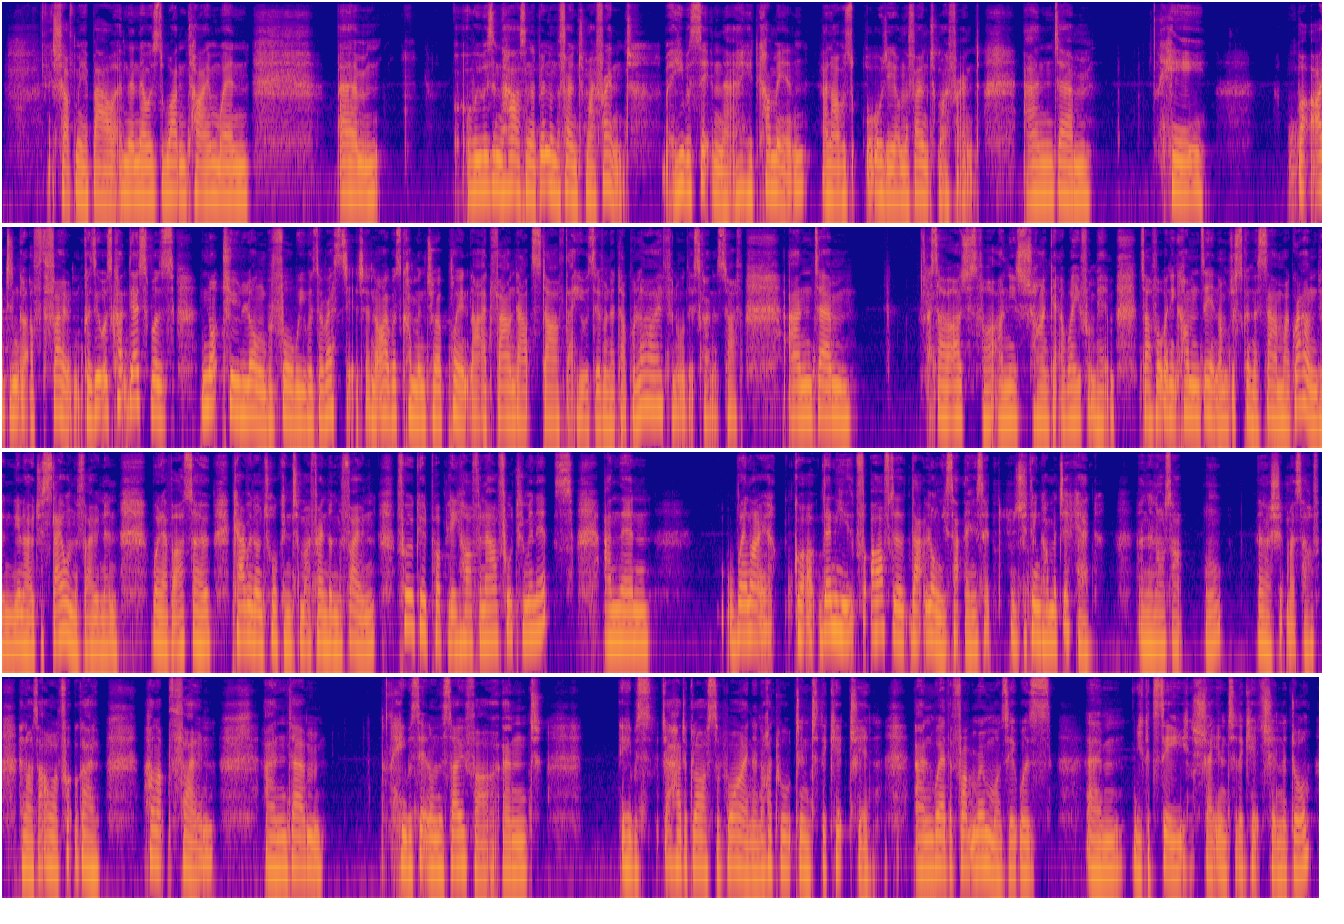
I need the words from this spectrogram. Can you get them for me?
shove me about. And then there was one time when um we was in the house and I'd been on the phone to my friend. But he was sitting there, he'd come in and I was already on the phone to my friend. And um he but I didn't get off the phone because it was this was not too long before we was arrested and I was coming to a point that I'd found out stuff that he was living a double life and all this kind of stuff and um so I just thought I need to try and get away from him. So I thought when he comes in, I'm just going to stand my ground and, you know, just stay on the phone and whatever. So carried on talking to my friend on the phone for a good probably half an hour, 40 minutes. And then when I got up, then he, after that long, he sat there and he said, Do you think I'm a dickhead? And then I was like, Oh. Then I shook myself and I was like, Oh, I've got go. Hung up the phone and, um, he was sitting on the sofa and he was I had a glass of wine and I'd walked into the kitchen and where the front room was it was um, you could see straight into the kitchen the door.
